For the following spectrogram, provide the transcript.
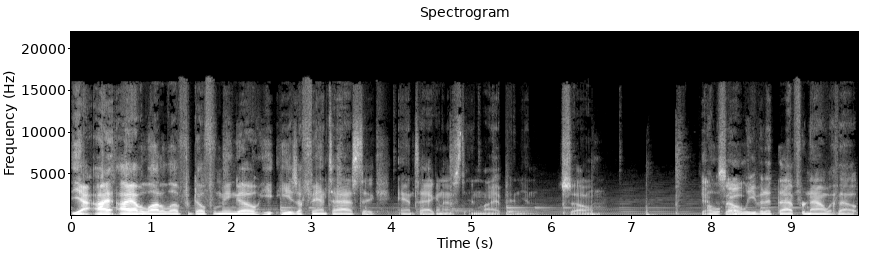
yeah, I, I have a lot of love for Doflamingo. He he is a fantastic antagonist in my opinion. So Yeah, I'll, so I'll leave it at that for now without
